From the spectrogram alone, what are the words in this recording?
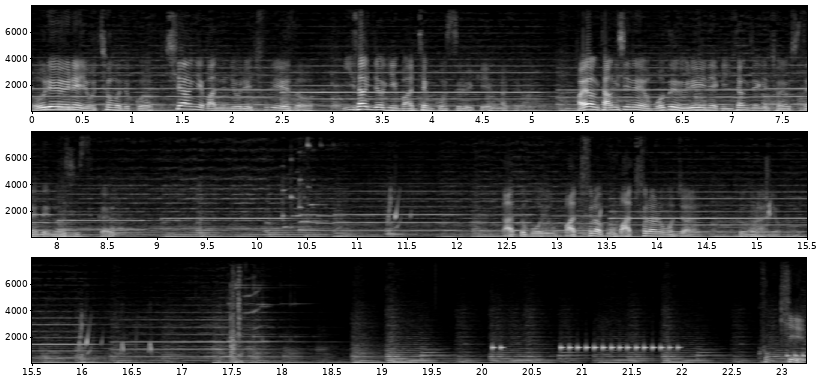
의뢰인의 요청을 듣고 취향에 맞는 요리를 추리해서 이상적인 만찬 코스를 계획하세요. 과연 당신은 모든 의뢰인에게 이상적인 저녁 식사를 내놓을 수 있을까요? 나 또 뭐 맞추라 뭐 맞추라는 건 줄 알았는데 그런 건 아니었고. 쿠키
